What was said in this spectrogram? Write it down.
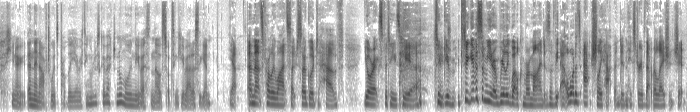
you know, and then afterwards, probably everything will just go back to normal in the US, and they'll stop thinking about us again. Yeah, and that's probably why it's such so good to have your expertise here to give to give us some you know really welcome reminders of the uh, what has actually happened in the history of that relationship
